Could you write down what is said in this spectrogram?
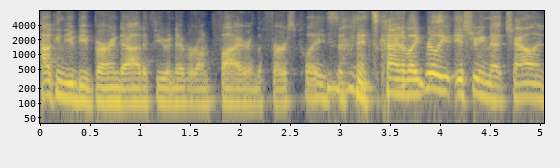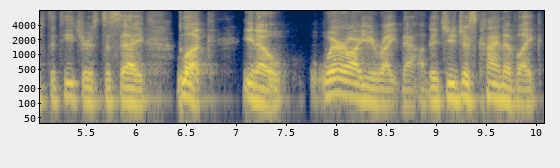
"How can you be burned out if you were never on fire in the first place?" Mm-hmm. it's kind of like really issuing that challenge to teachers to say, "Look, you know, where are you right now? Did you just kind of like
